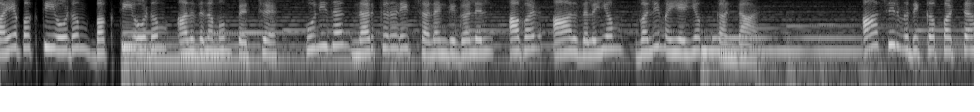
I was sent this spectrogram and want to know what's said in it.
பயபக்தியோடும் பக்தியோடும் அனுதினமும் பெற்ற புனித நற்கருணை சடங்குகளில் அவள் ஆறுதலையும் வலிமையையும் கண்டாள் ஆசிர்வதிக்கப்பட்ட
